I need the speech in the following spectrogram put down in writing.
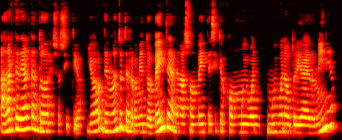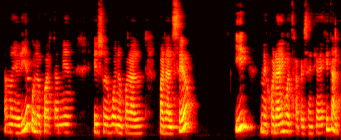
darte de alta en todos esos sitios. Yo de momento te recomiendo 20, además son 20 sitios con muy, buen, muy buena autoridad de dominio, la mayoría, con lo cual también eso es bueno para el, SEO y mejoráis vuestra presencia digital.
